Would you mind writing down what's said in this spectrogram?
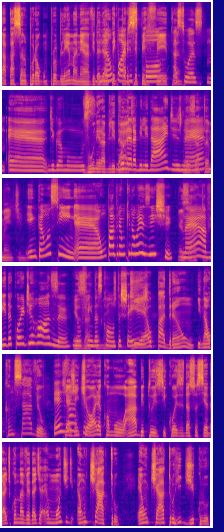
tá passando por algum problema, né? A vida dela não tem que parecer perfeita. as suas, é, digamos, Vulnerabilidade. vulnerabilidades, né? Exatamente. Então, assim, é um padrão que não existe, né? Exato. A vida cor-de-rosa, no fim das contas, cheio Que é o padrão inalcançável. Que a Exato. gente olha como hábitos e coisas da sociedade, quando na verdade é um monte de. É um teatro. É um teatro ridículo.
